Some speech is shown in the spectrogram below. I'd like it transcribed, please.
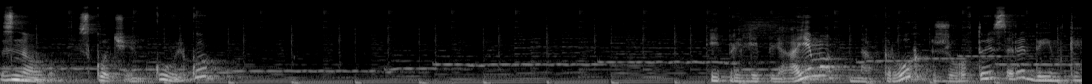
Знову скочуємо кульку і приліпляємо навкруг жовтої серединки.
